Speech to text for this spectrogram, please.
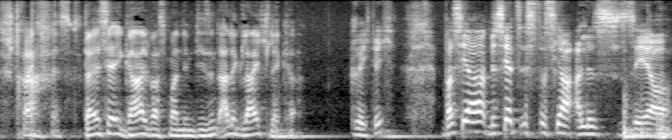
Streichfest. Da ist ja egal, was man nimmt, die sind alle gleich lecker. Richtig. Was ja, bis jetzt ist das ja alles sehr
